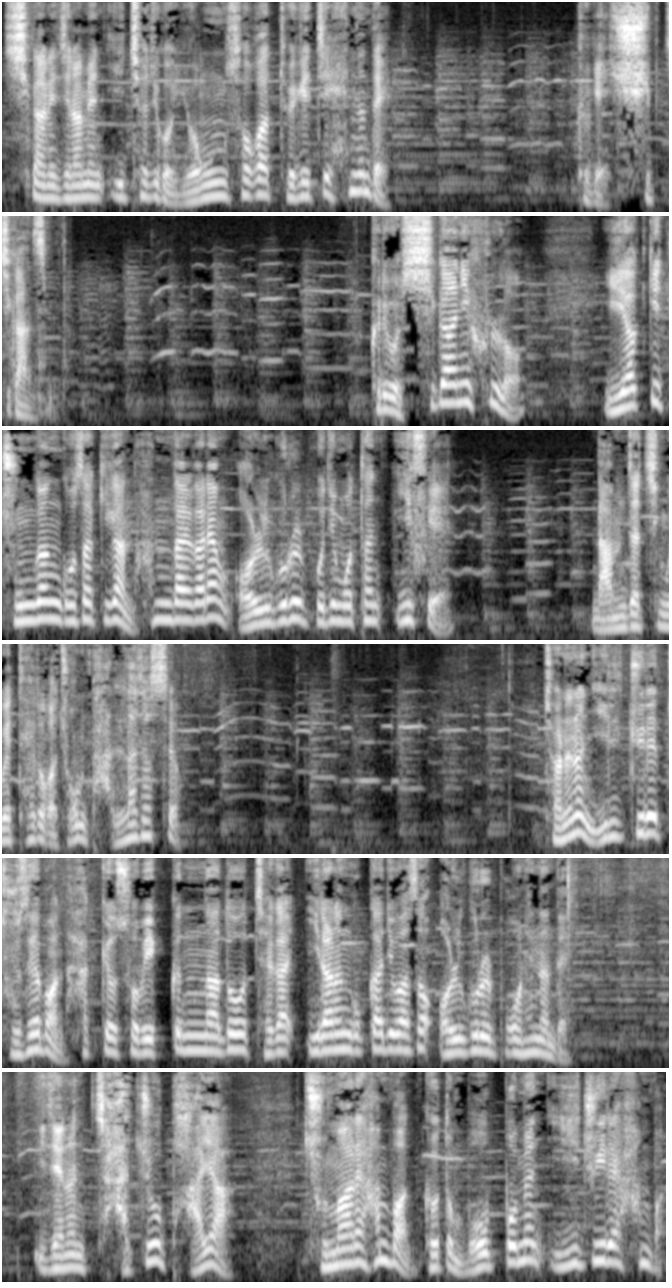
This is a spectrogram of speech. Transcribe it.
시간이 지나면 잊혀지고 용서가 되겠지 했는데 그게 쉽지가 않습니다. 그리고 시간이 흘러 2학기 중간고사 기간 한 달가량 얼굴을 보지 못한 이후에 남자친구의 태도가 조금 달라졌어요. 전에는 일주일에 두세 번 학교 수업이 끝나도 제가 일하는 곳까지 와서 얼굴을 보곤 했는데 이제는 자주 봐야 주말에 한 번, 그것도 못 보면 2주일에 한 번.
